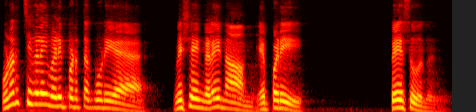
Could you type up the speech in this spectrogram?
உணர்ச்சிகளை வெளிப்படுத்தக்கூடிய விஷயங்களை நாம் எப்படி பேசுவது?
